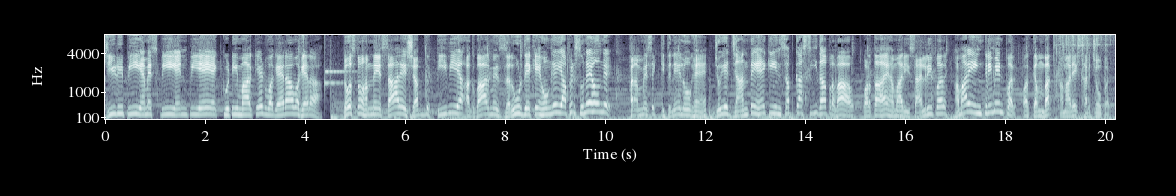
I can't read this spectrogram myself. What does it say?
GDP MSP NPA equity market वगैरह वगैरह दोस्तों, हमने सारे शब्द टीवी या अखबार में ज़रूर देखे होंगे या फिर सुने होंगे। पर हम में से कितने लोग हैं जो ये जानते हैं कि इन सब का सीधा प्रभाव पड़ता है हमारी सैलरी पर, हमारे इंक्रीमेंट पर और कम वक्त हमारे खर्चों पर।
